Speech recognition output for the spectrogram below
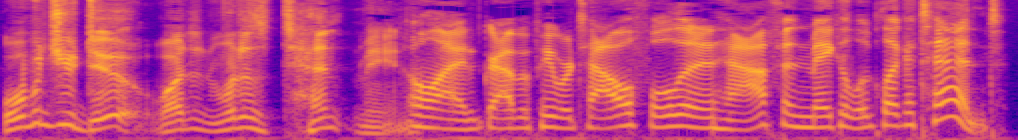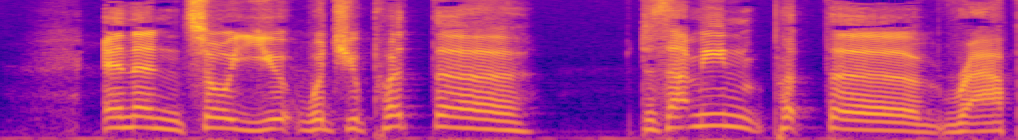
What would you do? What what does tent mean? Well, I'd grab a paper towel, fold it in half, and make it look like a tent. And then, so you would you put the? Does that mean put the wrap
